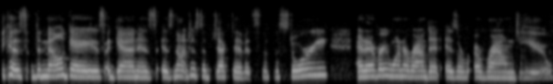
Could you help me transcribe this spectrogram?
Because the male gaze again is is not just objective, it's that the story and everyone around it is a- around you.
